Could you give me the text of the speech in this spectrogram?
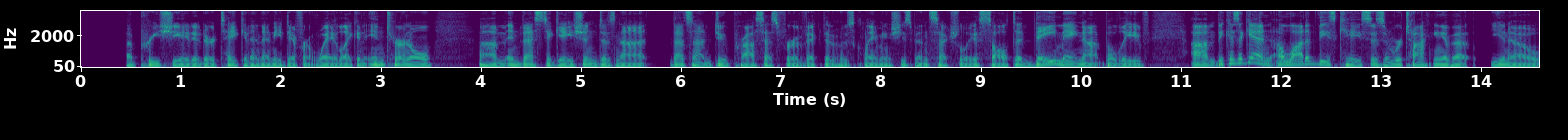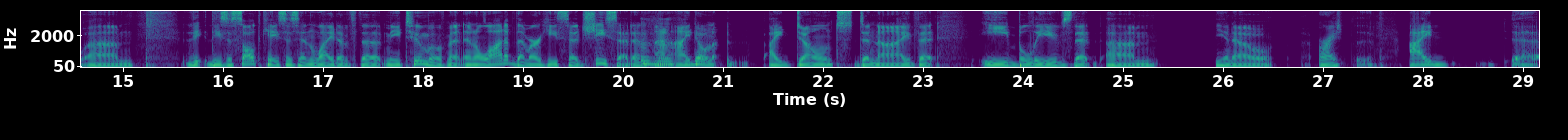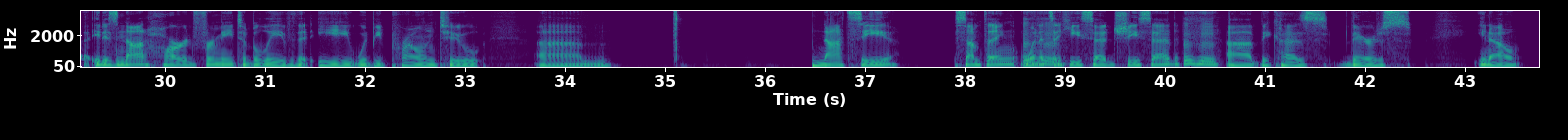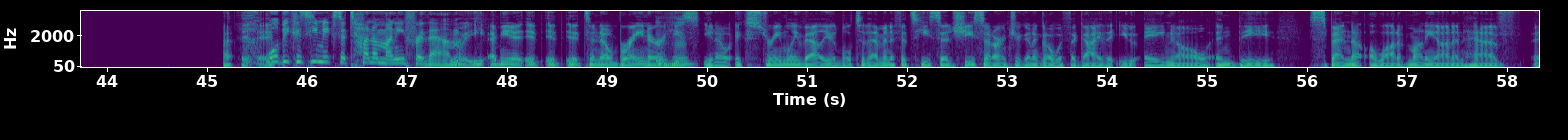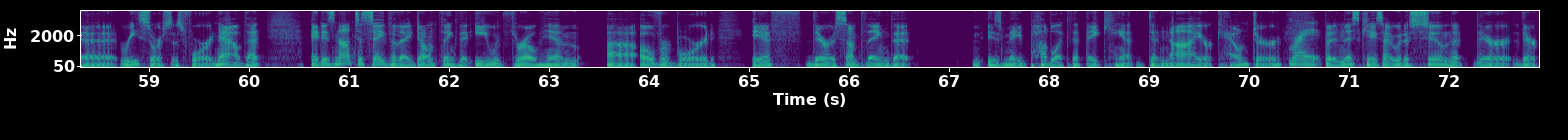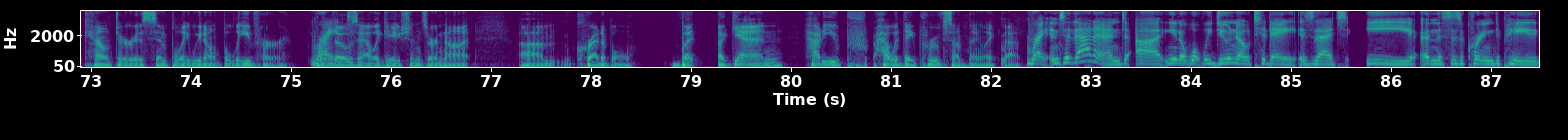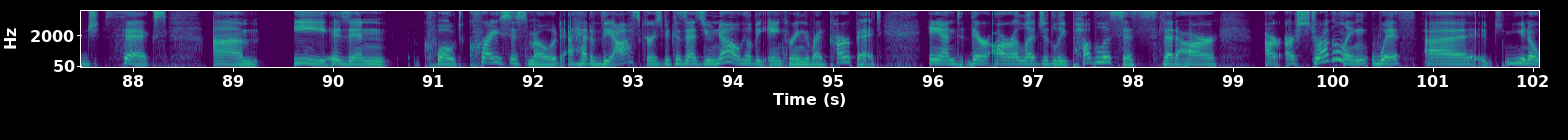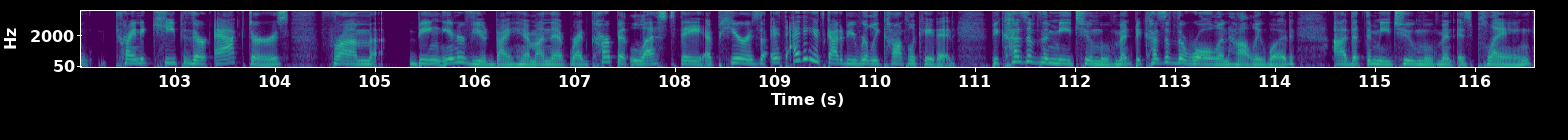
appreciated or taken in any different way. Like an internal um, investigation does not that's not due process for a victim who's claiming she's been sexually assaulted. They may not believe, um, because again, a lot of these cases, and we're talking about, you know, um, the, these assault cases in light of the Me Too movement, and a lot of them are he said, she said, and, and Mhm. I don't, I don't deny that E believes that, um, you know, or I, I. Uh, it is not hard for me to believe that E would be prone to um, see something when it's a Mhm. he said, she said, Mhm. uh, because there's, you know, uh, it- it- well, because he makes a ton of money for them. I mean, it, it it's a no brainer. Mhm. He's you know extremely valuable to them, and if it's he said she said, aren't you going to go with the guy that you a know and b spend a, a lot of money on and have uh, resources for? Now that it is not to say that I don't think that E would throw him uh, overboard if there is something that is made public that they can't deny or counter. Right. But in this case, I would assume that their their counter is simply we don't believe her. Or Right. Those allegations are not um, credible. But again, how do you pr- how would they prove something like that? Right. And to that end, uh, you know, what we do know today is that E, and this is according to page six, um, E is in quote crisis mode ahead of the Oscars because as you know, he'll be anchoring the red carpet. And there are allegedly publicists that are are, are struggling with uh, you know, trying to keep their actors from being interviewed by him on that red carpet lest they appear as I I think it's got to be really complicated because of the Me Too movement, because of the role in Hollywood uh, that the Me Too movement is playing,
